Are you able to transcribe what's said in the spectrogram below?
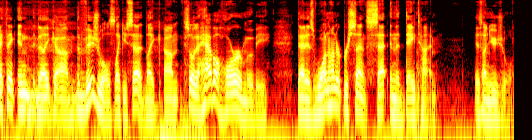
I think in like um, the visuals, like you said, like um, so to have a horror movie that is 100% set in the daytime is unusual.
